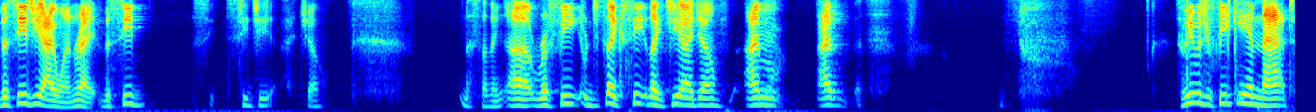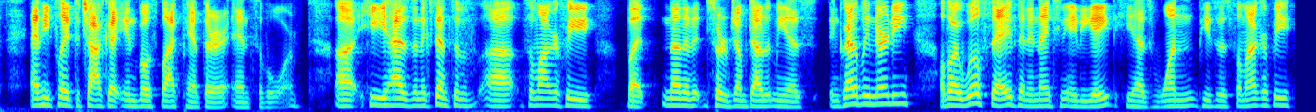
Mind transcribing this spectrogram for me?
the CGI one, right? The C, C CGI Joe. That's nothing. Uh, Rafiki, just like C, like GI Joe. I'm, Yeah. I've. So he was Rafiki in that, and he played T'Chaka in both Black Panther and Civil War. Uh, he has an extensive uh, filmography, but none of it sort of jumped out at me as incredibly nerdy. Although I will say that in 1988, he has one piece of his filmography,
